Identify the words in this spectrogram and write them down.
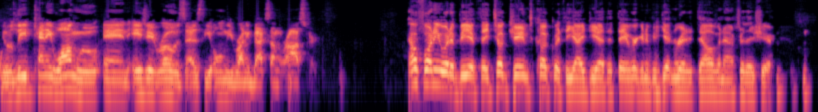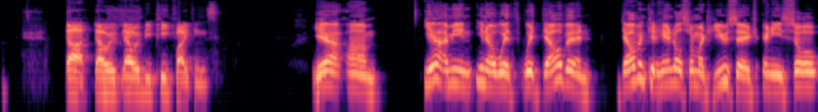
it would leave Kene Nwangwu and AJ Rose as the only running backs on the roster. How funny would it be if they took James Cook with the idea that they were going to be getting rid of Dalvin after this year? yeah, that would that would be peak Vikings. Yeah, um, yeah. I mean, you know, with with Delvin, Dalvin can handle so much usage, and he's so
